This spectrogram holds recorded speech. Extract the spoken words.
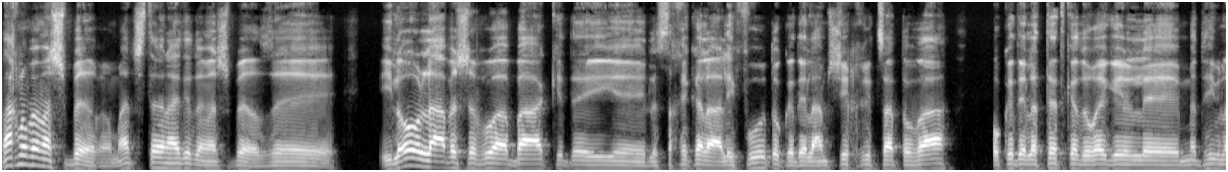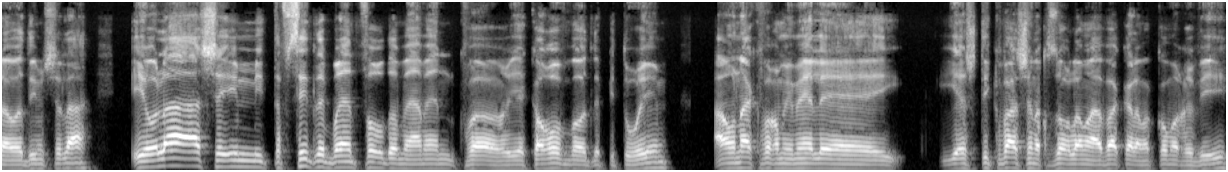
אנחנו במשבר, מצ'סטר יונייטד במשבר, זה... היא לא עולה בשבוע הבא כדי uh, לשחק על האליפות או כדי להמשיך ריצה טובה או כדי לתת כדורגל uh, מדהים לאוהדים שלה. היא עולה שאם היא תפסיד לברנדפורד המאמן כבר יהיה קרוב מאוד לפיטורים. העונה כבר ממילא יש תקווה שנחזור למאבק על המקום הרביעי.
